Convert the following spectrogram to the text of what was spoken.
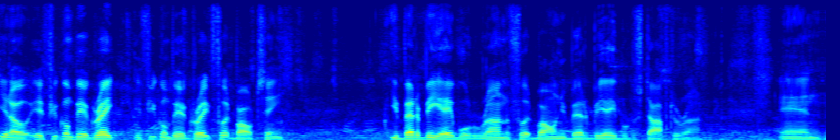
you know, if you're going to be a great if you're going to be a great football team, you better be able to run the football and you better be able to stop the run. And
